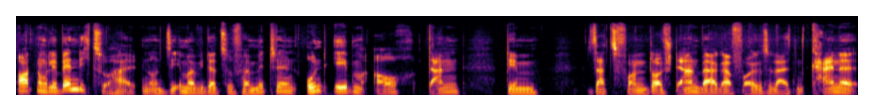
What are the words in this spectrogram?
Ordnung lebendig zu halten und sie immer wieder zu vermitteln und eben auch dann dem Satz von Dolf Sternberger Folge zu leisten, keine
